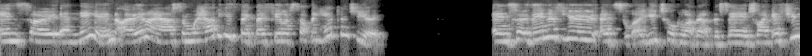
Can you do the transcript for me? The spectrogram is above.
and so, and then I then I ask them, well, how do you think they feel if something happened to you? And so then if you it's like you talk a lot about this Ange, like if you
